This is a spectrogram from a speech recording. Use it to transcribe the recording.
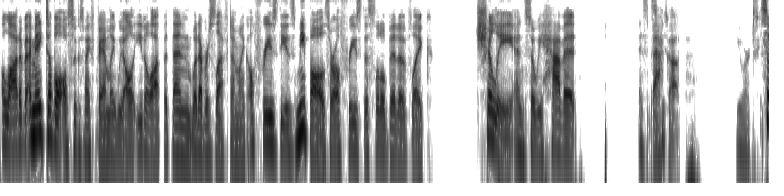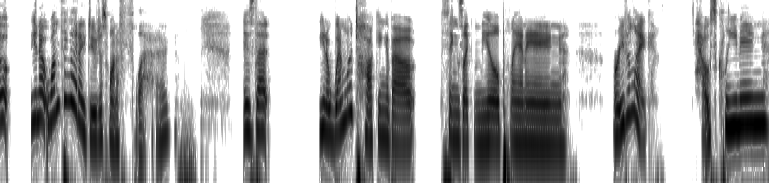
a lot of it. I make double also because my family we all eat a lot, but then whatever's left, I'm like, I'll freeze these meatballs or I'll freeze this little bit of like chili, and so we have it as backup. You are. So, you know, one thing that I do just want to flag is that, you know, when we're talking about things like meal planning or even like house cleaning,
